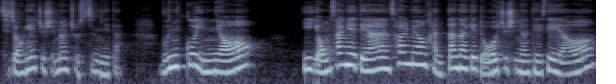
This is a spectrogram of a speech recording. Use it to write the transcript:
지정해 주시면 좋습니다. 문구 입력, 이 영상에 대한 설명 간단하게 넣어주시면 되세요.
